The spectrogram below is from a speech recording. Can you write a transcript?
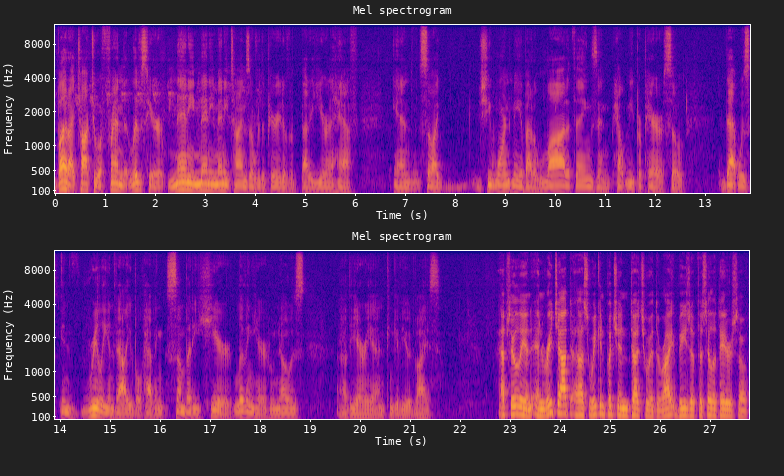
But I talked to a friend that lives here many, many, many times over the period of about a year and a half. And so I, she warned me about a lot of things and helped me prepare. So that was in, really invaluable having somebody here, living here, who knows uh, the area and can give you advice. absolutely, and, and reach out to us. We can put you in touch with the right visa facilitator, so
